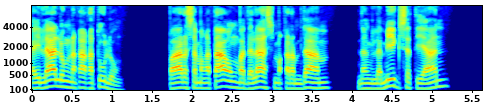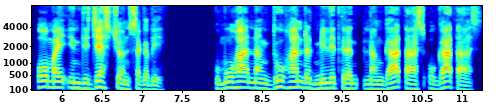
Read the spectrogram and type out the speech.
ay lalong nakakatulong para sa mga taong madalas makaramdam ng lamig sa tiyan o may indigestion sa gabi. Kumuha ng 200 ml ng gatas o gatas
